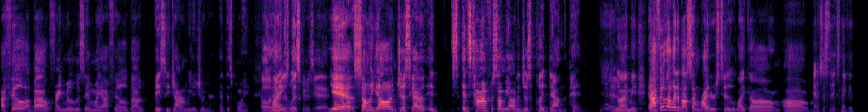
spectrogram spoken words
I feel about Frank Miller the same way I feel about basically John Romita Jr. at this point. Oh, Like- his whiskers, yeah. Yeah, some of y'all just gotta. It's it's time for some of y'all to just put down the pen. Yeah. You know what I mean? And I feel that way about some writers too. Like um um the sticks, nigga.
